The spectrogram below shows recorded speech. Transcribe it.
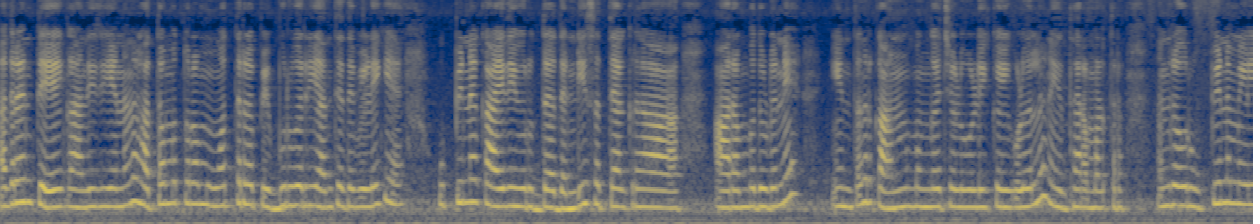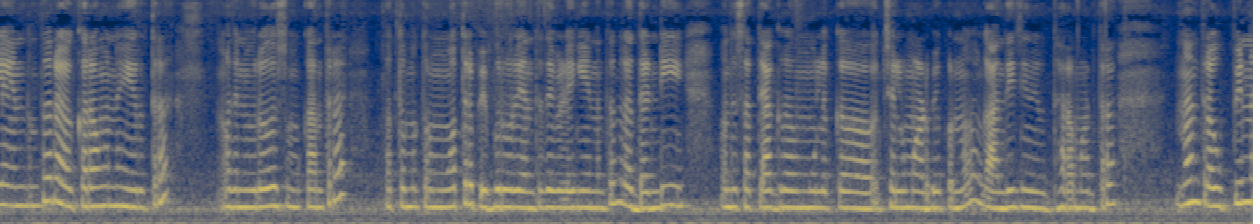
ಅದರಂತೆ ಗಾಂಧೀಜಿ ಏನಂದ್ರೆ ಹತ್ತೊಂಬತ್ತು ನೂರ ಮೂವತ್ತರ ಫೆಬ್ರವರಿ ಅಂತ್ಯದ ವೇಳೆಗೆ ಉಪ್ಪಿನ ಕಾಯ್ದೆ ವಿರುದ್ಧ ದಂಡಿ ಸತ್ಯಾಗ್ರಹ ಆರಂಭದೊಡನೆ ಏನಂತಂದ್ರೆ ಕಾನೂನುಭಂಗ ಚಳುವಳಿ ಕೈಗೊಳ್ಳಲು ನಿರ್ಧಾರ ಮಾಡ್ತಾರೆ. ಅಂದ್ರೆ ಅವರು ಉಪ್ಪಿನ ಮೇಲೆ ಏನಂತಂದ್ರೆ ಕರವನ್ನು ಹೇರ್ತಾರೆ. ಅದನ್ನು ವಿರೋಧಿಸುವ ಮುಖಾಂತರ ಹತ್ತೊಂಬತ್ತು ಮೂವತ್ತರ ಫೆಬ್ರವರಿ ಅಂತದ ವೇಳೆಗೆ ಏನಂತಂದ್ರೆ ದಂಡಿ ಒಂದು ಸತ್ಯಾಗ್ರಹ ಮೂಲಕ ಚಾಲೂ ಮಾಡಬೇಕು ಅನ್ನೋದು ಗಾಂಧೀಜಿ ನಿರ್ಧಾರ ಮಾಡ್ತಾರೆ. ನಂತರ ಉಪ್ಪಿನ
